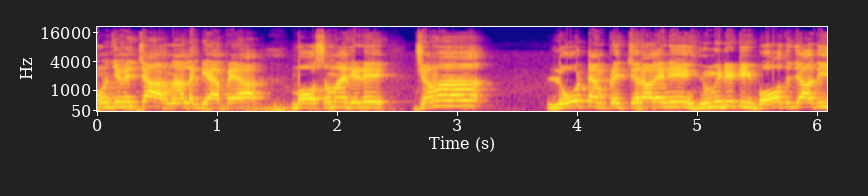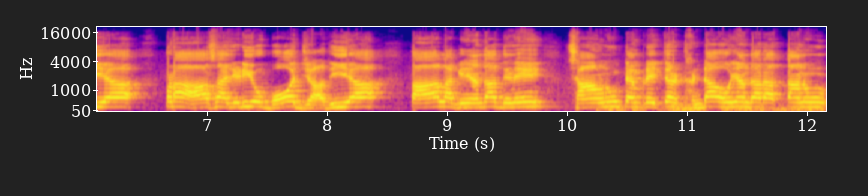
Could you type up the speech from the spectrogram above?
ਹੁਣ ਜਿਵੇਂ ਝਾਰਨਾ ਲੱਗਿਆ ਪਿਆ, ਮੌਸਮ ਆ ਜਿਹੜੇ ਜਮਾਂ ਲੋ ਟੈਂਪਰੇਚਰ ਵਾਲੇ ਨੇ ਹਿਊਮਿਡਿਟੀ ਬਹੁਤ ਜ਼ਿਆਦੀ ਆ, ਪੜਾਸ ਆ ਜਿਹੜੀ ਉਹ ਬਹੁਤ ਜ਼ਿਆਦੀ ਆ, ਤਾ ਲੱਗ ਜਾਂਦਾ ਦਿਨੇ, ਸ਼ਾਮ ਨੂੰ ਟੈਂਪਰੇਚਰ ਠੰਡਾ ਹੋ ਜਾਂਦਾ ਰਾਤਾਂ ਨੂੰ,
